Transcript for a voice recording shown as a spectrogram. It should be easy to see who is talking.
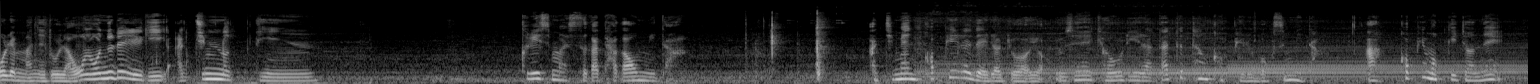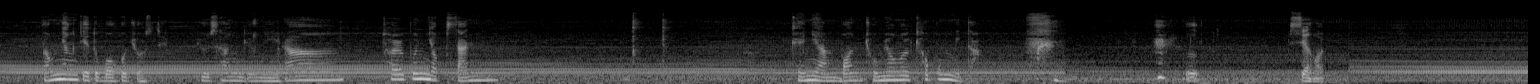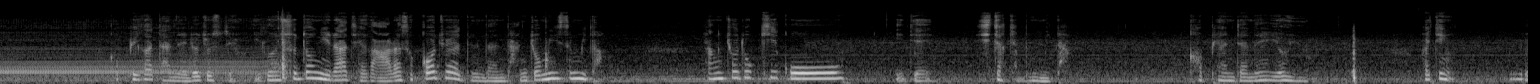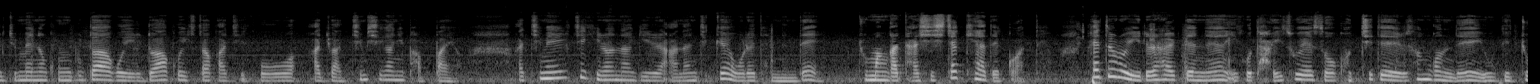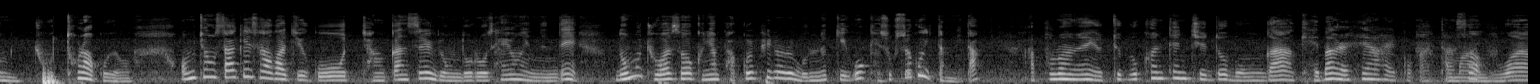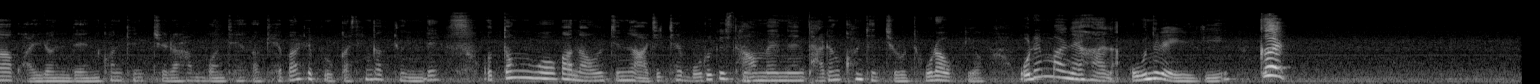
Speaker 1: 오랜만에 돌아온 오늘의 일기 아침 루틴. 크리스마스가 다가옵니다. 아침엔 커피를 내려줘요. 요새 겨울이라 따뜻한 커피를 먹습니다. 아 커피 먹기 전에 영양제도 먹어주었어요. 유산균이랑 철분 엽산. 괜히 한번 조명을 켜봅니다. 으, 쌩얼 커피가 다 내려줬어요. 이건 수동이라 제가 알아서 꺼줘야 된다는 단점이 있습니다. 향초도 키고 이제 시작해 봅니다. 커피 한 잔의 여유. 화이팅! 요즘에는 공부도 하고 일도 하고 있어가지고 아주 아침 시간이 바빠요. 아침에 일찍 일어나기를 안 한 지 꽤 오래됐는데 조만간 다시 시작해야 될 것 같아요. 패드로 일을 할 때는 이거 다이소에서 거치대를 산 건데 이게 좀 좋더라고요. 엄청 싸게 사가지고 잠깐 쓸 용도로 사용했는데 너무 좋아서 그냥 바꿀 필요를 못 느끼고 계속 쓰고 있답니다. 앞으로는 유튜브 컨텐츠도 뭔가 개발을 해야 할 것 같아서 유아 관련된 컨텐츠를 한번 제가 개발해 볼까 생각 중인데 어떤 거가 나올지는 아직 잘 모르겠어요. 다음에는 다른 컨텐츠로 돌아올게요. 오랜만에 한 오늘의 일기 끝!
